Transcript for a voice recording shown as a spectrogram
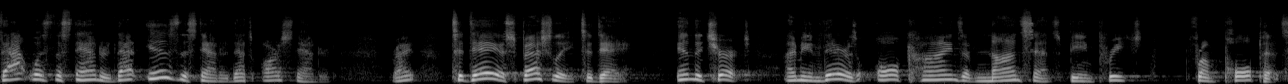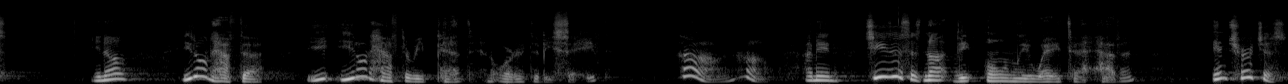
That was the standard. That is the standard. That's our standard, right? Today, especially today, in the church, I mean, there is all kinds of nonsense being preached from pulpits. You know, you don't have to, you, you don't have to repent in order to be saved. No, no. I mean, Jesus is not the only way to heaven in churches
